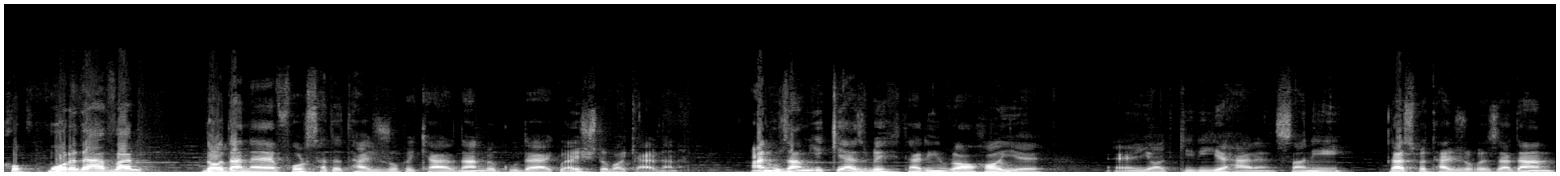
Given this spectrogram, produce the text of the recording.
خب مورد اول دادن فرصت تجربه کردن به کودک و اشتباه کردن. هنوزم یکی از بهترین راه های یادگیری هر انسانی دست به تجربه زدن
